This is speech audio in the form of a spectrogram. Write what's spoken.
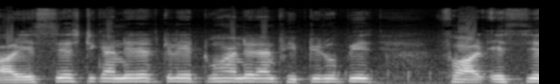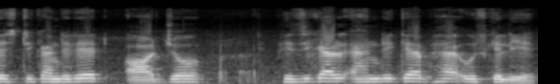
और एस सी कैंडिडेट के लिए two hundred and fifty rupees for S C candidate और जो फ़िज़िकल हैंडीकैप है उसके लिए।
